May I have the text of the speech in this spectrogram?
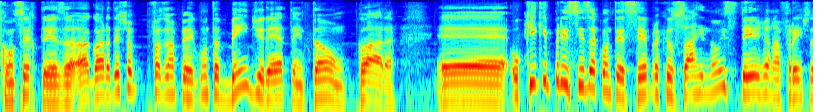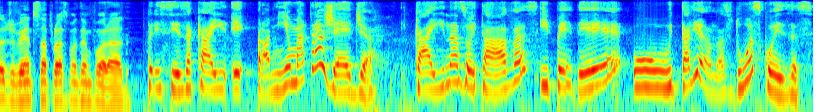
Com certeza. Agora, deixa eu fazer uma pergunta bem direta, então, Clara. É, o que, que precisa acontecer para que o Sarri não esteja na frente da Juventus na próxima temporada? Precisa cair. Para mim é uma tragédia. Cair nas oitavas e perder o italiano, as duas coisas.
